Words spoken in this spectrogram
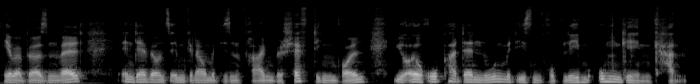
hier bei Börsenwelt, in der wir uns eben genau mit diesen Fragen beschäftigen wollen, wie Europa denn nun mit diesen Problemen umgehen kann.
